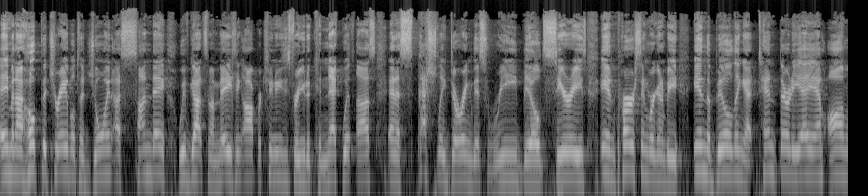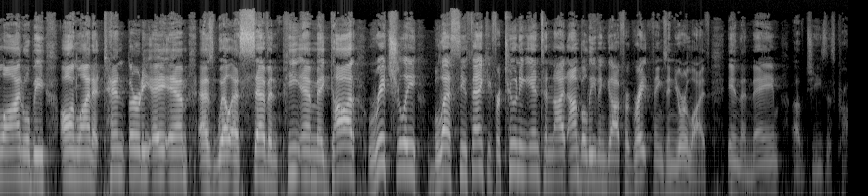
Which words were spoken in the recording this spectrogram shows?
Amen. I hope that you're able to join us Sunday. We've got some amazing opportunities for you to connect with us, and especially during this rebuild series. In person, we're going to be in the building at 10:30 a.m. Online, we'll be online at 10:30 a.m. as well as 7 p.m. May God richly bless you. Thank you for tuning in tonight. I'm believing God for great things in your life in the name of Jesus Christ.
